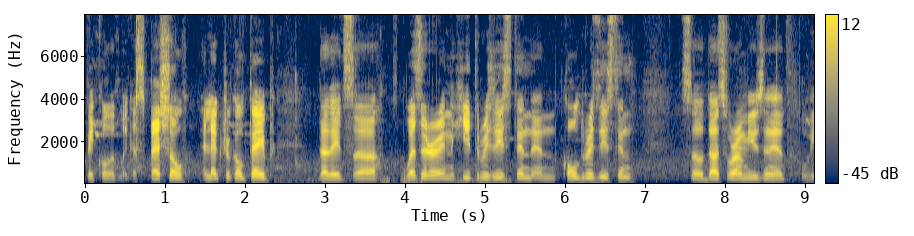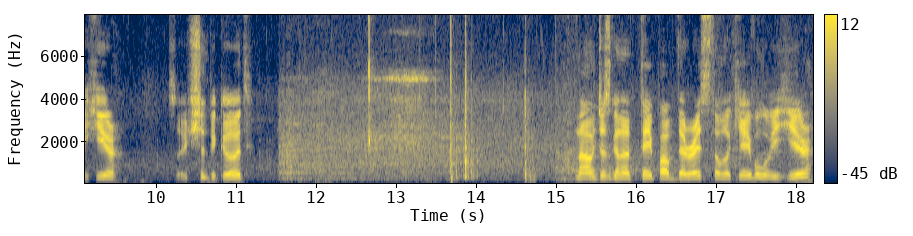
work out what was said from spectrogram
they call it like a special electrical tape that it's uh, weather and heat resistant and cold resistant. So that's where I'm using it over here. So it should be good. Now I'm just gonna tape up the rest of the cable over here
